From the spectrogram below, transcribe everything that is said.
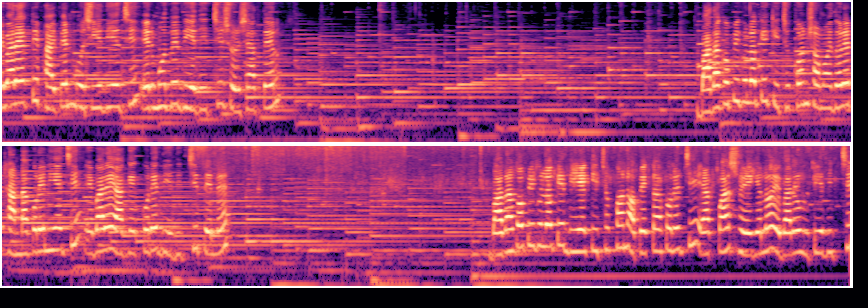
এবারে একটি ফ্রাই প্যান বসিয়ে দিয়েছি। এর মধ্যে দিয়ে দিচ্ছি সরিষার তেল। বাঁধাকপিগুলোকে কিছুক্ষণ সময় ধরে ঠান্ডা করে নিয়েছি। এবারে এক এক করে দিয়ে দিচ্ছি তেলে। বাঁধাকপিগুলোকে দিয়ে কিছুক্ষণ অপেক্ষা করেছি, এক পাশ হয়ে গেল, এবারে উল্টিয়ে দিচ্ছি।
